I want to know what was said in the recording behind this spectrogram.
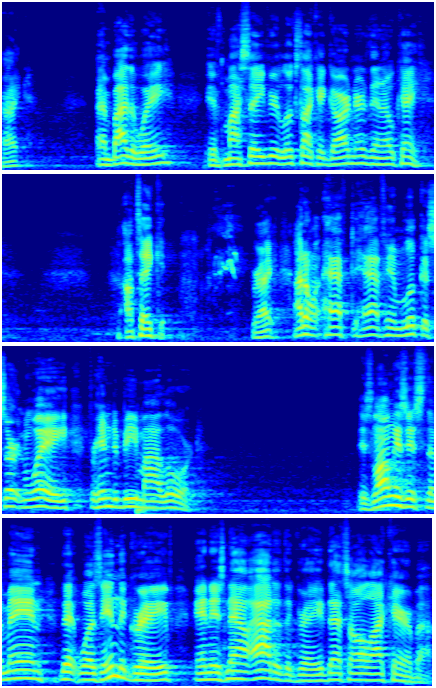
Right? And by the way, if my Savior looks like a gardener, then okay. I'll take it. Right? I don't have to have him look a certain way for him to be my Lord. As long as it's the man that was in the grave and is now out of the grave, that's all I care about.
